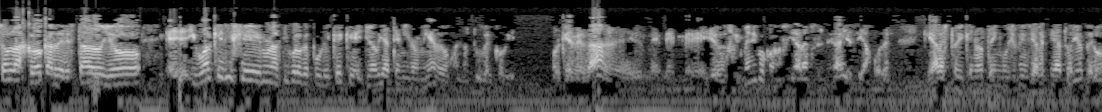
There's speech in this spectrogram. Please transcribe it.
son las cloacas del Estado. Yo, eh, igual que dije en un artículo que publiqué que yo había tenido miedo cuando tuve el COVID, porque es verdad, eh, yo soy médico, conocía la enfermedad y decía, joder, que ahora estoy que no tengo insuficiencia respiratoria, pero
